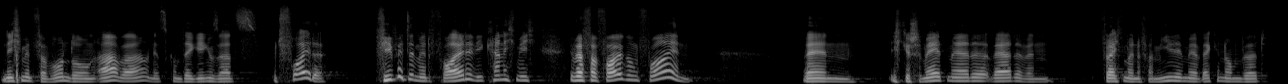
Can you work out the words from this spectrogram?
Nicht mit Verwunderung, aber, und jetzt kommt der Gegensatz, mit Freude. Wie bitte mit Freude? Wie kann ich mich über Verfolgung freuen? Wenn ich geschmäht werde, werde wenn vielleicht meine Familie mir weggenommen wird.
